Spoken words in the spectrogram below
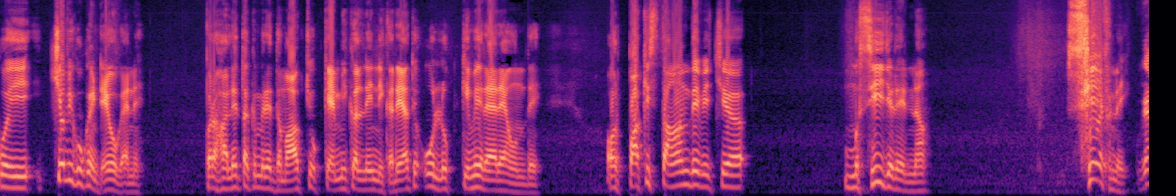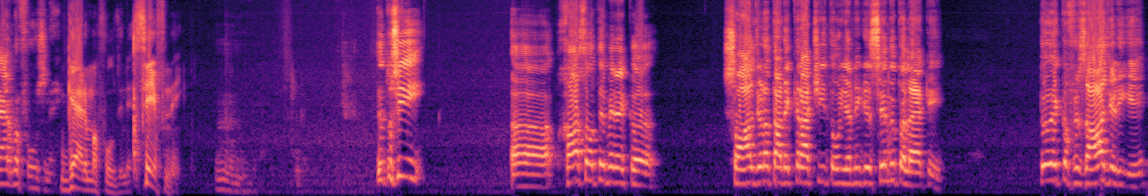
ਕੋਈ 24 ਕੁ ਘੰਟੇ ਹੋ ਗਏ ਨੇ। ਪਰ ਹਾਲੇ ਤੱਕ ਮੇਰੇ ਦਿਮਾਗ 'ਚੋਂ ਕੈਮੀਕਲ ਨਹੀਂ ਨਿਕਲਿਆ ਤੇ ਉਹ ਲੋਕ ਕਿਵੇਂ ਰਹਿ ਰਹੇ ਹੁੰਦੇ ਔਰ ਪਾਕਿਸਤਾਨ ਦੇ ਵਿੱਚ ਮਸੀਹ ਜਿਹੜੇ ਨੇ ਸੇਫ ਨਹੀਂ। ਗੈਰ ਮਫੂਜ਼ ਨੇ। ਗੈਰ ਮਹਫੂਜ਼ ਨੇ ਸੇਫ ਨਹੀਂ। ਤੇ ਤੁਸੀਂ ਖਾਸ ਤੌਰ ਤੇ ਮੇਰਾ ਇੱਕ ਸਵਾਲ ਜਿਹੜਾ ਤੁਹਾਡੇ ਕਰਾਚੀ ਤੋਂ ਯਾਨੀ ਕਿ ਸਿੰਧ ਤੋਂ ਲੈ ਕੇ ਤੇ ਇੱਕ ਫਿਜ਼ਾ ਜਿਹੜੀ ਏ,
